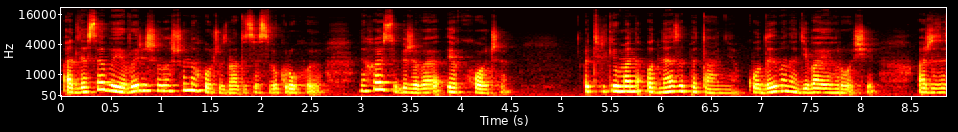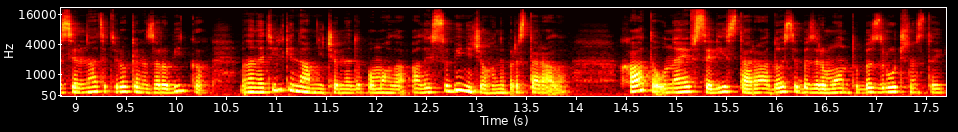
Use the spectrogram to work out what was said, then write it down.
А для себе я вирішила, що не хочу знатися свекрухою. Нехай собі живе, як хоче. От тільки у мене одне запитання: куди вона діває гроші? Адже за 17 років на заробітках вона не тільки нам нічим не допомогла, але й собі нічого не пристарала. Хата у неї в селі стара, досі без ремонту, без зручностей,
